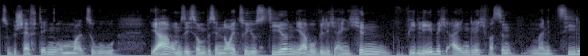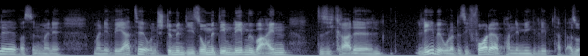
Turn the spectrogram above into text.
zu beschäftigen, um mal zu, ja, um sich so ein bisschen neu zu justieren. Ja, wo will ich eigentlich hin? Wie lebe ich eigentlich? Was sind meine Ziele? Was sind meine, meine Werte? Und stimmen die so mit dem Leben überein, das ich gerade lebe oder das ich vor der Pandemie gelebt habe. Also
